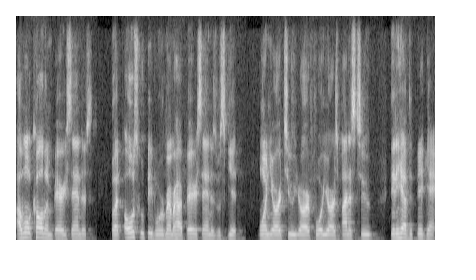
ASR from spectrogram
I won't call him Barry Sanders, but old school people remember how Barry Sanders was get one yard, two yard, four yards, minus two. Then he have the big game.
